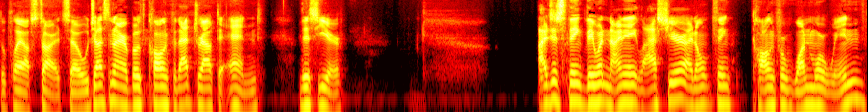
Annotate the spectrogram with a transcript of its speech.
the playoffs start. So Justin and I are both calling for that drought to end this year. I just think they went 9 8 last year. I don't think calling for one more win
